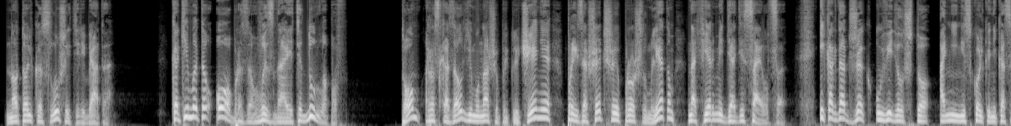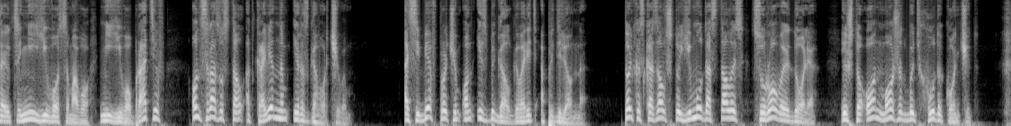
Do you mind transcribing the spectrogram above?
Но только слушайте, ребята. Каким это образом вы знаете Дунлопов?» Том рассказал ему наше приключение, произошедшее прошлым летом на ферме дяди Сайлса. И когда Джек увидел, что они нисколько не касаются ни его самого, ни его братьев, он сразу стал откровенным и разговорчивым. О себе, впрочем, он избегал говорить определенно. Только сказал, что ему досталась суровая доля, и что он, может быть, худо кончит,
